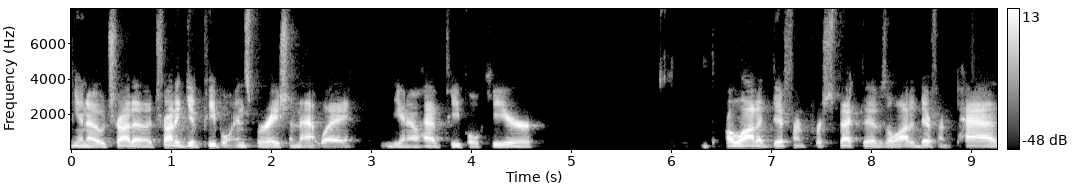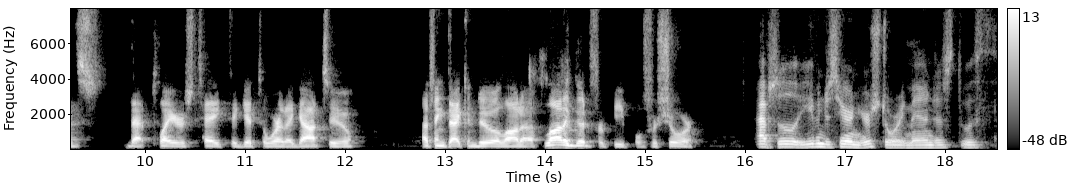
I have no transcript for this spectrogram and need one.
you know try to try to give people inspiration that way you know have people hear a lot of different perspectives a lot of different paths that players take to get to where they got to i think that can do a lot of a lot of good for people for sure absolutely even just hearing your story man just with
